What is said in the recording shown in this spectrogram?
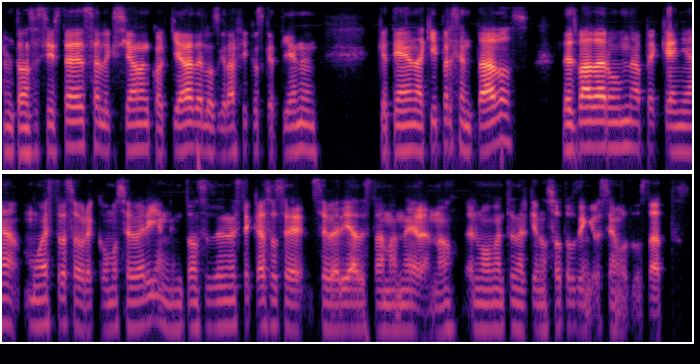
Entonces, si ustedes seleccionan cualquiera de los gráficos que tienen, que tienen aquí presentados, les va a dar una pequeña muestra sobre cómo se verían. Entonces, en este caso se, se vería de esta manera, ¿no? El momento en el que nosotros ingresemos los datos.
